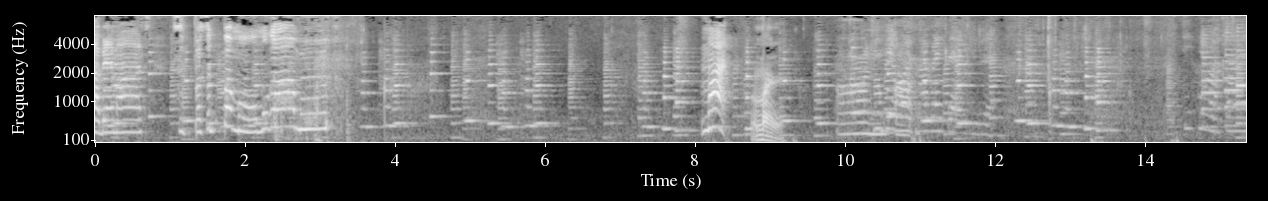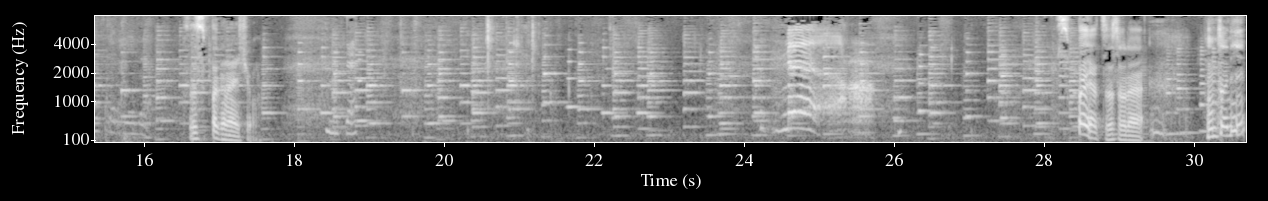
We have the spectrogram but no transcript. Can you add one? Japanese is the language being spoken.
食べます。すっぱすっぱ桃ガム。うまい。うまいあ酸っぱくないでしょ待って。ね酸っぱいやつ？それ本当に？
